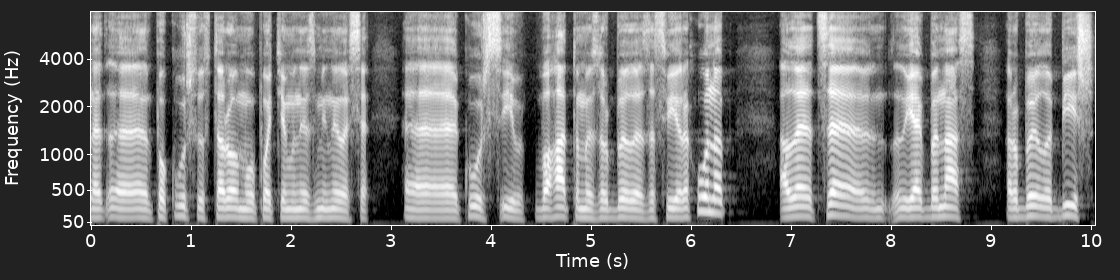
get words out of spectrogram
е, по курсу старому, потім вони змінилися е, курс, і багато ми зробили за свій рахунок. Але це е, якби нас робило більш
